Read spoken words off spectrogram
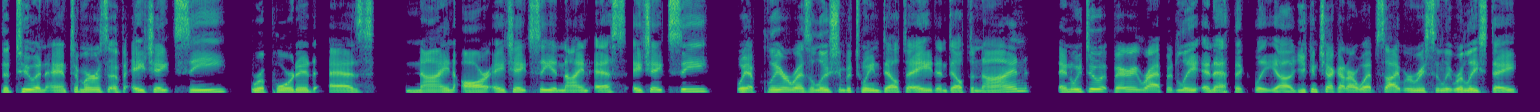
the two enantiomers of hhc reported as 9R HHC and 9S HHC. We have clear resolution between Delta 8 and Delta 9. and we do it very rapidly and ethically. Uh, you can check out our website. We recently released a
